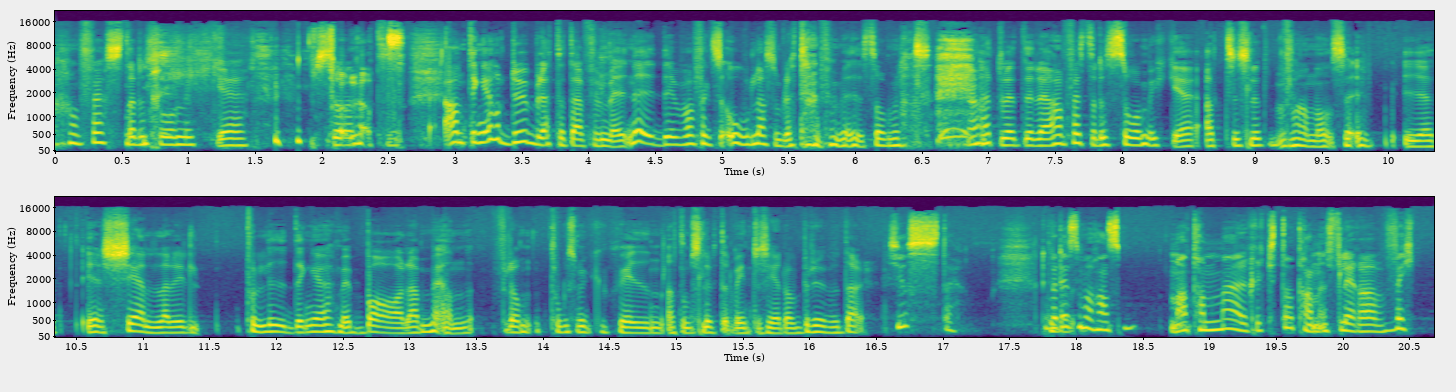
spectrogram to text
han festade så mycket. så att, antingen har du berättat det här för mig. Nej, det var faktiskt Ola som berättade det här för mig i somras. Ja. Att, vet du, han festade så mycket att till slut befann han sig i, ett, i en källare på Lidingö med bara män. För de tog så mycket kokain att de slutade vara intresserade av brudar. Just det. Det var det som var hans... Att han märkte att han i flera veckor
